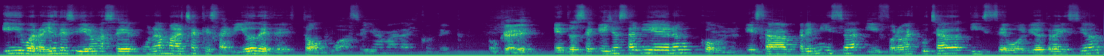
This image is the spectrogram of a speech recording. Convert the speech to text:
Y bueno, ellos decidieron hacer una marcha que salió desde Stonewall, se llama la discoteca. ok. Entonces ellos salieron con esa premisa y fueron escuchados y se volvió tradición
